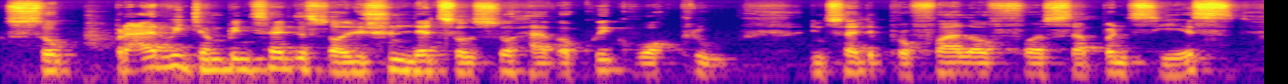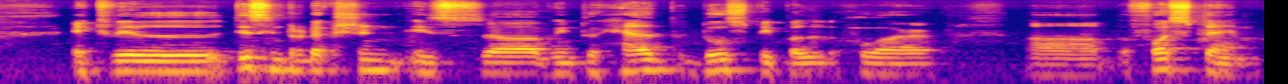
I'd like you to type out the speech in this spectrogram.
So, prior we jump inside the solution, let's also have a quick walkthrough inside the profile of uh, Serpent CS. It will. This introduction is uh, going to help those people who are uh, first time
